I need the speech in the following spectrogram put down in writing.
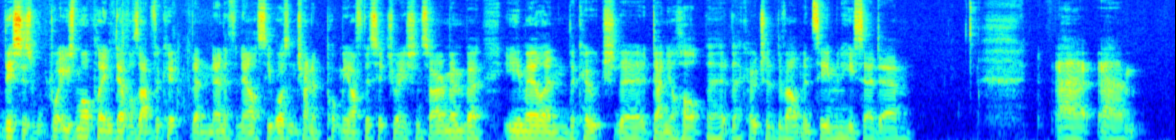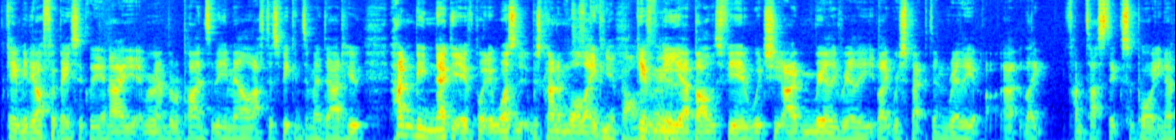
This is, but he was more playing devil's advocate than anything else. He wasn't trying to put me off the situation. So I remember emailing the coach, the Daniel Holt, the, the coach of the development team, and he said, um, uh, um, gave me the offer basically, and I remember replying to the email after speaking to my dad, who hadn't been negative, but it was it was kind of more like giving you a balanced giving view. me a balanced view, which I'm really really like respect and really uh, like fantastic support, you know.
